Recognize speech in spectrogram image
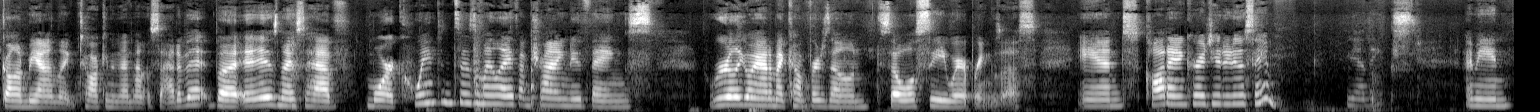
gone beyond like talking to them outside of it. But it is nice to have more acquaintances in my life. I'm trying new things, really going out of my comfort zone. So we'll see where it brings us. And Claude, I encourage you to do the same. yeah, thanks. I mean,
